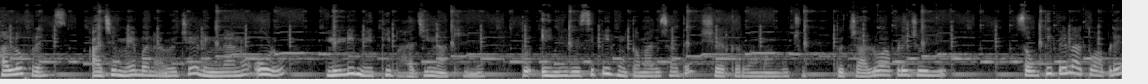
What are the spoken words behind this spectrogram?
હાલો ફ્રેન્ડ્સ આજે મેં બનાવ્યો છે રીંગણાનો ઓળો. લીલી મેથી ભાજી નાખીને. તો એની રેસીપી હું તમારી સાથે શેર કરવા માંગુ છું. તો ચાલો આપણે જોઈએ. સૌથી પહેલાં તો આપણે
